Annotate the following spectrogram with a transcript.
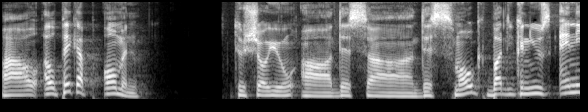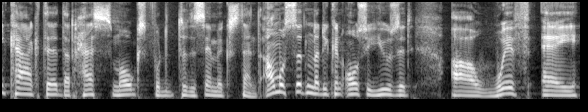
I'll pick up Omen to show you uh, this uh, this smoke, but you can use any character that has smokes for the, to the same extent. Almost certain that you can also use it uh, with a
